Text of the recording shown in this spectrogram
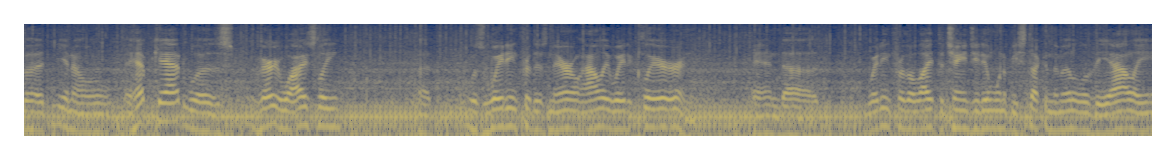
But you know Hepcat was very wisely uh, was waiting for this narrow alleyway to clear and and uh, waiting for the light to change. He didn't want to be stuck in the middle of the alley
